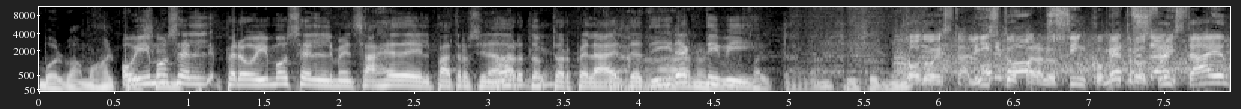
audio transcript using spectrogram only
volvamos al oímos el Pero oímos el mensaje del patrocinador, ah, doctor Peláez, de DirecTV. Todo está listo para los 5 metros freestyle.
